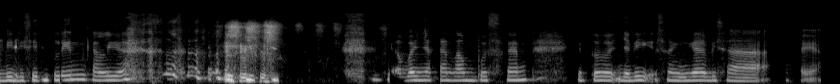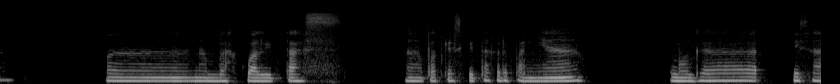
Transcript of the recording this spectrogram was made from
lebih disiplin kali ya. Gak banyak kan lampus kan gitu, jadi sehingga bisa apa ya menambah kualitas uh, podcast kita ke depannya. Semoga bisa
